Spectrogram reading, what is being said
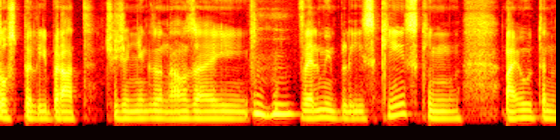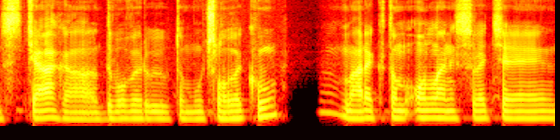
dospelý brat, čiže niekto naozaj mm-hmm. veľmi blízky, s kým majú ten vzťah a dôverujú tomu človeku. Marek v tom online svete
